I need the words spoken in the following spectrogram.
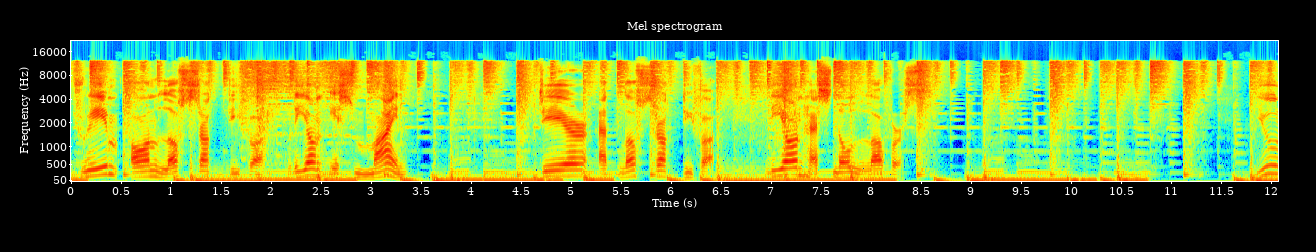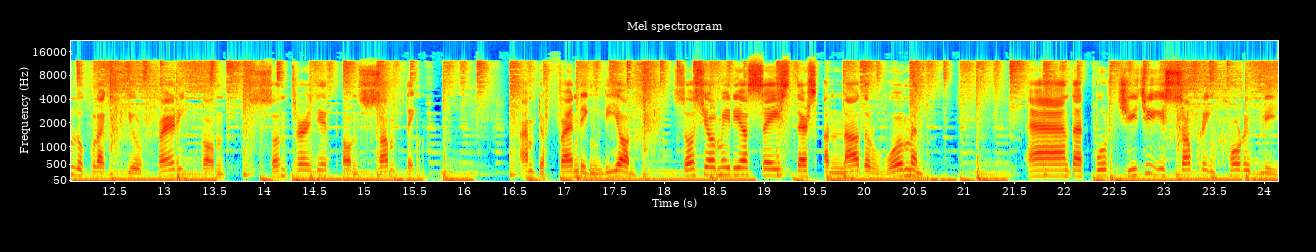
Dream on Lovestruck Diva. Leon is mine. Dear at Lovestruck Diva, Leon has no lovers. You look like you're very concentrated on something. I'm defending Leon. Social media says there's another woman and that poor Gigi is suffering horribly.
